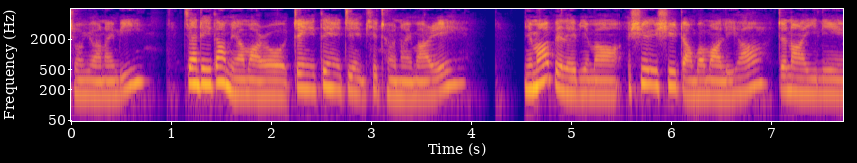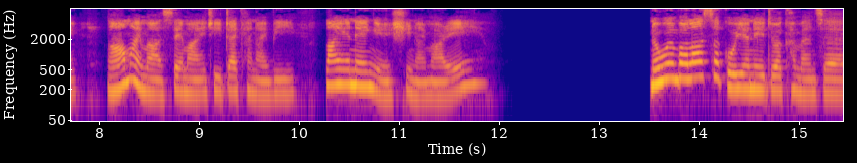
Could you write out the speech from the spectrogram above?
ချုံရွာနိုင်ပြီး ကြံဒေသများမှာတော့တိမ်အထင်အထင်ဖြစ်ထွန်းနိုင်ပါတယ်။မြမပင်လယ်ပြင်မှာအရှိအရှိတောင်ဘက်မှလေဟာတနအီလ9မိုင်မှ10မိုင်အထိတိုက်ခတ်နိုင်ပြီးလှိုင်းအနှဲငယ်ရှိနိုင်ပါတယ်။နိုဝင်ဘာလ19ရက်နေ့အတွက်ခန့်မှန်းချက်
